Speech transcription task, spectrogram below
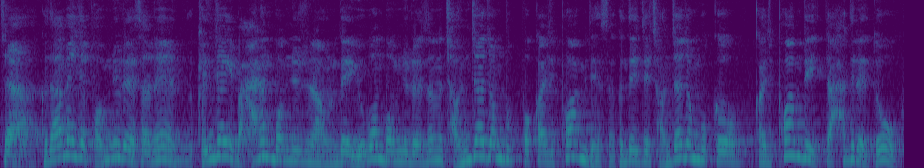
자, 그 다음에 이제 법률에서는 굉장히 많은 법률이 나오는데, 이번 법률에서는 전자정보법까지 포함이 됐어요. 근데 이제 전자정보법까지 포함되어 있다 하더라도,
